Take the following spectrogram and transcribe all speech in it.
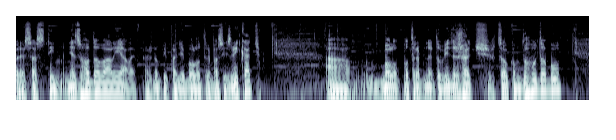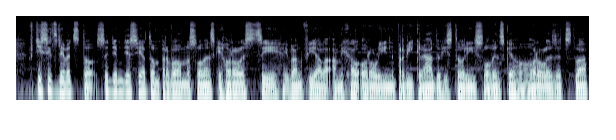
ktoré sa s tým nezhodovali, ale v každom prípade bolo treba si zvykať a bolo potrebné to vydržať celkom dlhú dobu. V 1971. slovenskí horolezci Ivan Fiala a Michal Orolín prvýkrát v histórii slovenského horolezectva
